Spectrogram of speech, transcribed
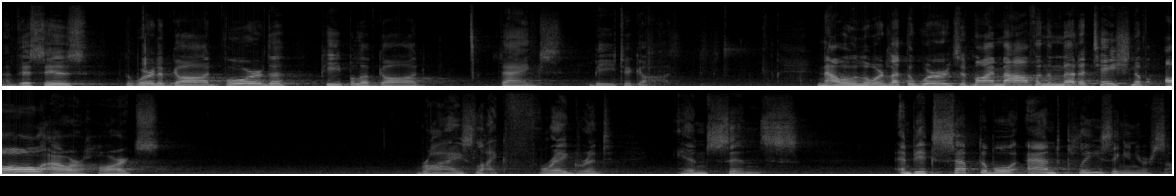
And this is the word of God for the people of God. Thanks be to God. Now, O Lord, let the words of my mouth and the meditation of all our hearts rise like fragrant incense and be acceptable and pleasing in your sight.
